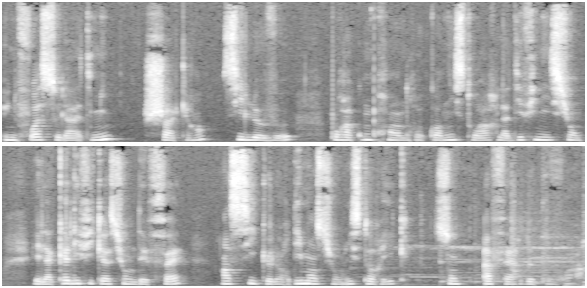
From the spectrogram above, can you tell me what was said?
Une fois cela admis, chacun, s'il le veut, pourra comprendre qu'en histoire la définition et la qualification des faits, ainsi que leur dimension historique, sont affaires de pouvoir.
